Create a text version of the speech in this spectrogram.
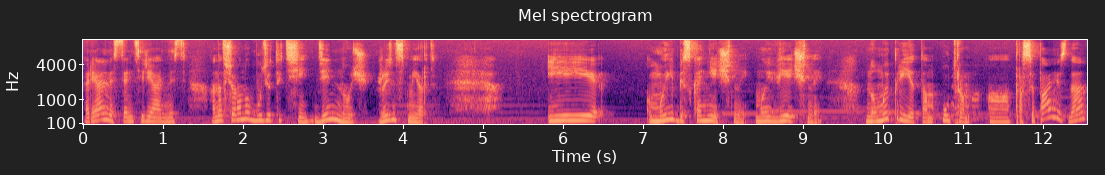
реальность, антиреальность, она все равно будет идти день, ночь, жизнь, смерть. И мы бесконечны, мы вечны, но мы при этом утром а, просыпаясь, да,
